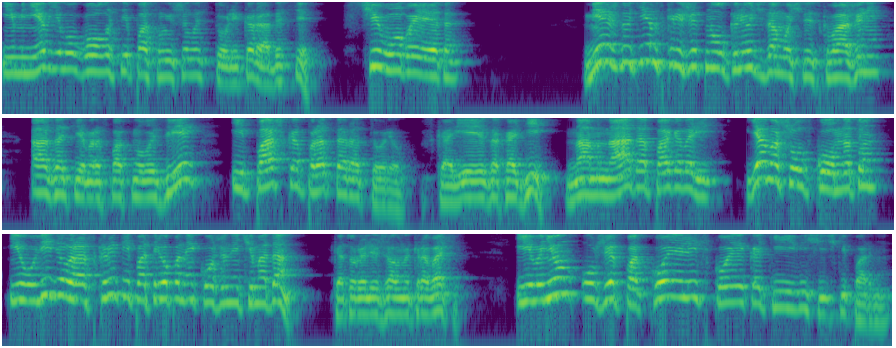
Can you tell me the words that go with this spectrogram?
и мне в его голосе послышалось толика радости. «С чего бы это?» Между тем скрежетнул ключ замочной скважине – а затем распахнулась дверь, и Пашка протараторил. «Скорее заходи, нам надо поговорить». Я вошел в комнату и увидел раскрытый потрепанный кожаный чемодан, который лежал на кровати. И в нем уже покоились кое-какие вещички парня.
